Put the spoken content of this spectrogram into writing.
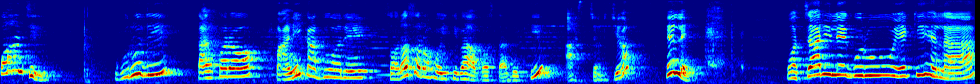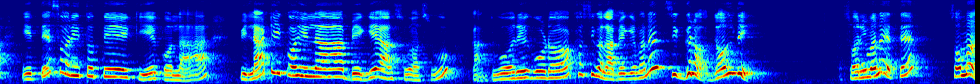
ପହଞ୍ଚିଲେ। ଗୁରୁଜୀ ତାଙ୍କର ପାଣି କାଦୁଅରେ ସରସର ହୋଇଥିବା ଅବସ୍ଥା ଦେଖି ଆଶ୍ଚର୍ଯ୍ୟ ହେଲେ। ପଚାରିଲେ ଗୁରୁ ଏ କି ହେଲା? ଏତେ ସରି ତୋତେ କିଏ କଲା? ପିଲାଟି କହିଲା ବେଗେ ଆସୁ ଆସୁ କାଦୁଅରେ ଗୋଡ଼ ଖସିଗଲା ବେଗେ ମାନେ ଶୀଘ୍ର ଜଲ୍ଦି। ସରି ମାନେ ଏତେ ସମାନ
